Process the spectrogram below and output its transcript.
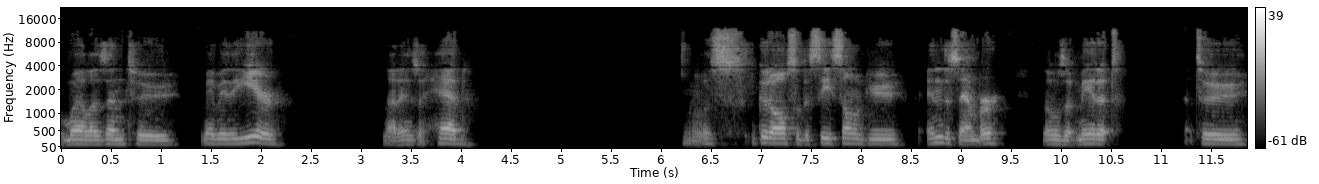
well as into maybe the year that is ahead. It was good also to see some of you in December, those that made it to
